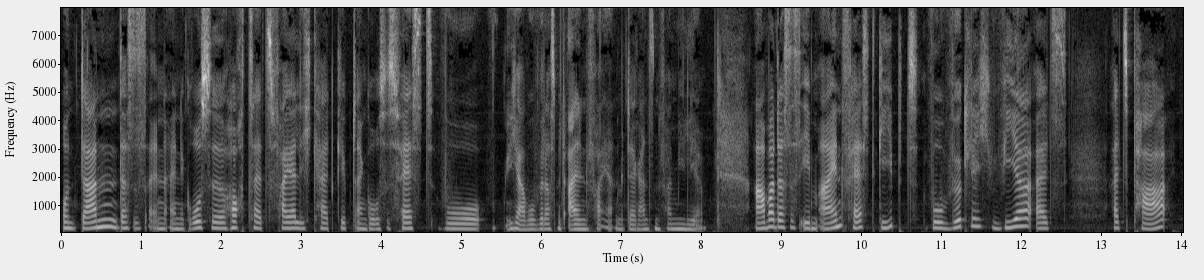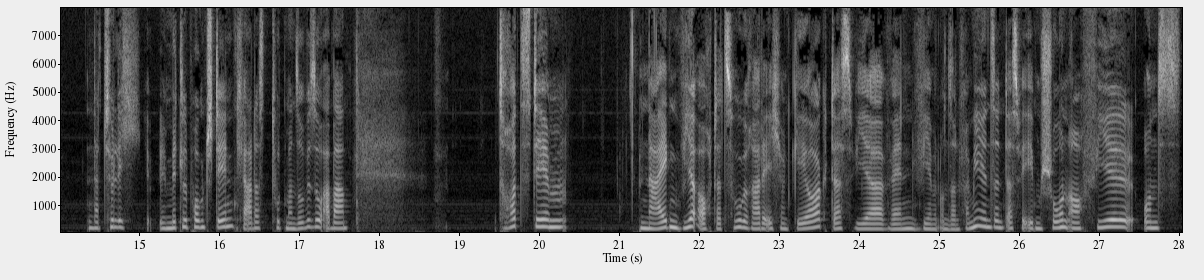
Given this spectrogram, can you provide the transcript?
Und dann, dass es eine, eine große Hochzeitsfeierlichkeit gibt, ein großes Fest, wo, ja, wo wir das mit allen feiern, mit der ganzen Familie. Aber dass es eben ein Fest gibt, wo wirklich wir als, als Paar natürlich im Mittelpunkt stehen. Klar, das tut man sowieso, aber Trotzdem neigen wir auch dazu, gerade ich und Georg, dass wir, wenn wir mit unseren Familien sind, dass wir eben schon auch viel uns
